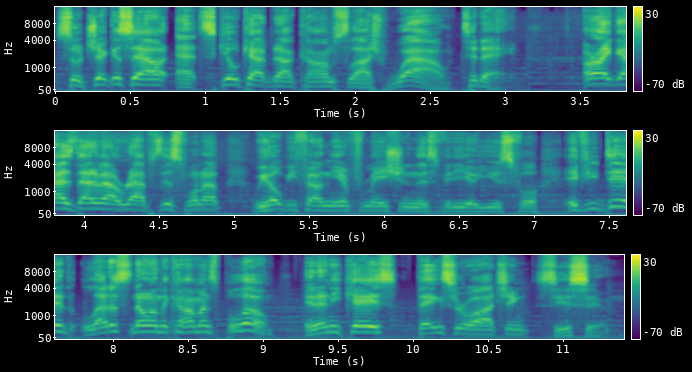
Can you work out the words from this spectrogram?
So check us out at skill-capped.com slash wow today. Alright guys, that about wraps this one up. We hope you found the information in this video useful. If you did, let us know in the comments below. In any case, thanks for watching. See you soon.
